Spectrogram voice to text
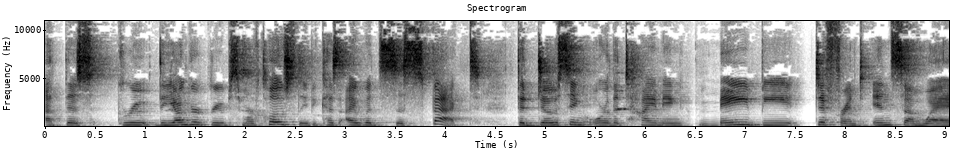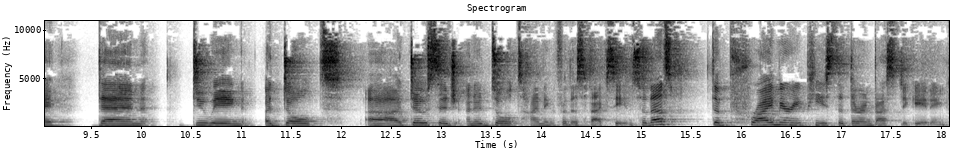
at this group, the younger groups more closely, because I would suspect the dosing or the timing may be different in some way than doing adult uh, dosage and adult timing for this vaccine. So that's the primary piece that they're investigating.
